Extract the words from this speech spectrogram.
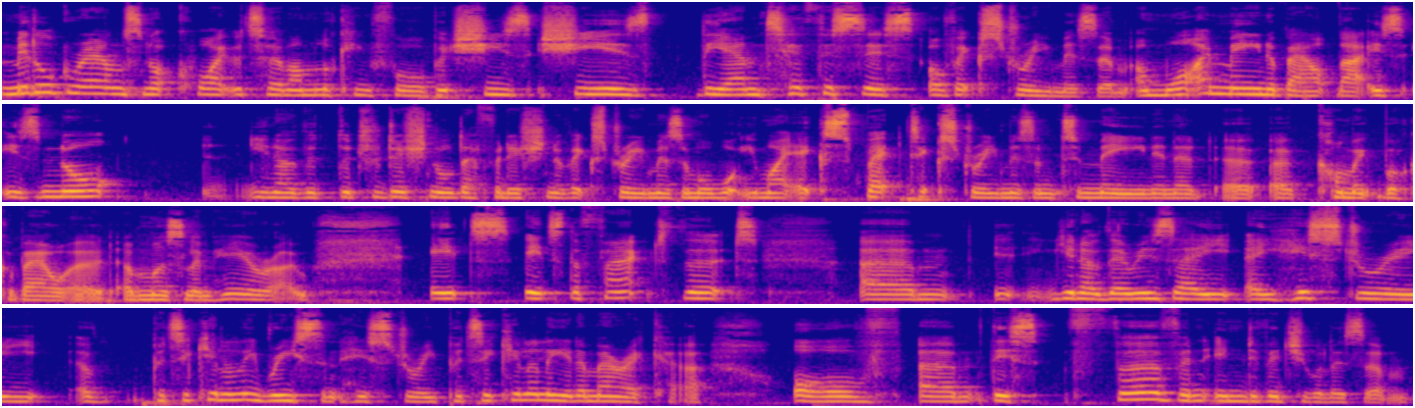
middle ground's not quite the term I'm looking for, but she's she is the antithesis of extremism. And what I mean about that is is not you know the, the traditional definition of extremism or what you might expect extremism to mean in a, a, a comic book about a, a Muslim hero. It's it's the fact that um, you know there is a, a history of particularly recent history, particularly in America, of um, this fervent individualism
